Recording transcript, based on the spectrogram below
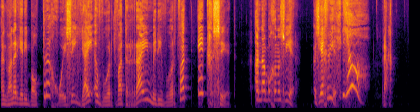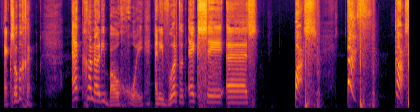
en wanneer jy die bal teruggooi, sê jy 'n woord wat rym met die woord wat ek gesê het. En dan begin ons weer. Is jy gereed? Ja. Reg. Ek sal begin. Ek gaan nou die bal gooi en die woord wat ek sê is pas. Tas. Kas.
